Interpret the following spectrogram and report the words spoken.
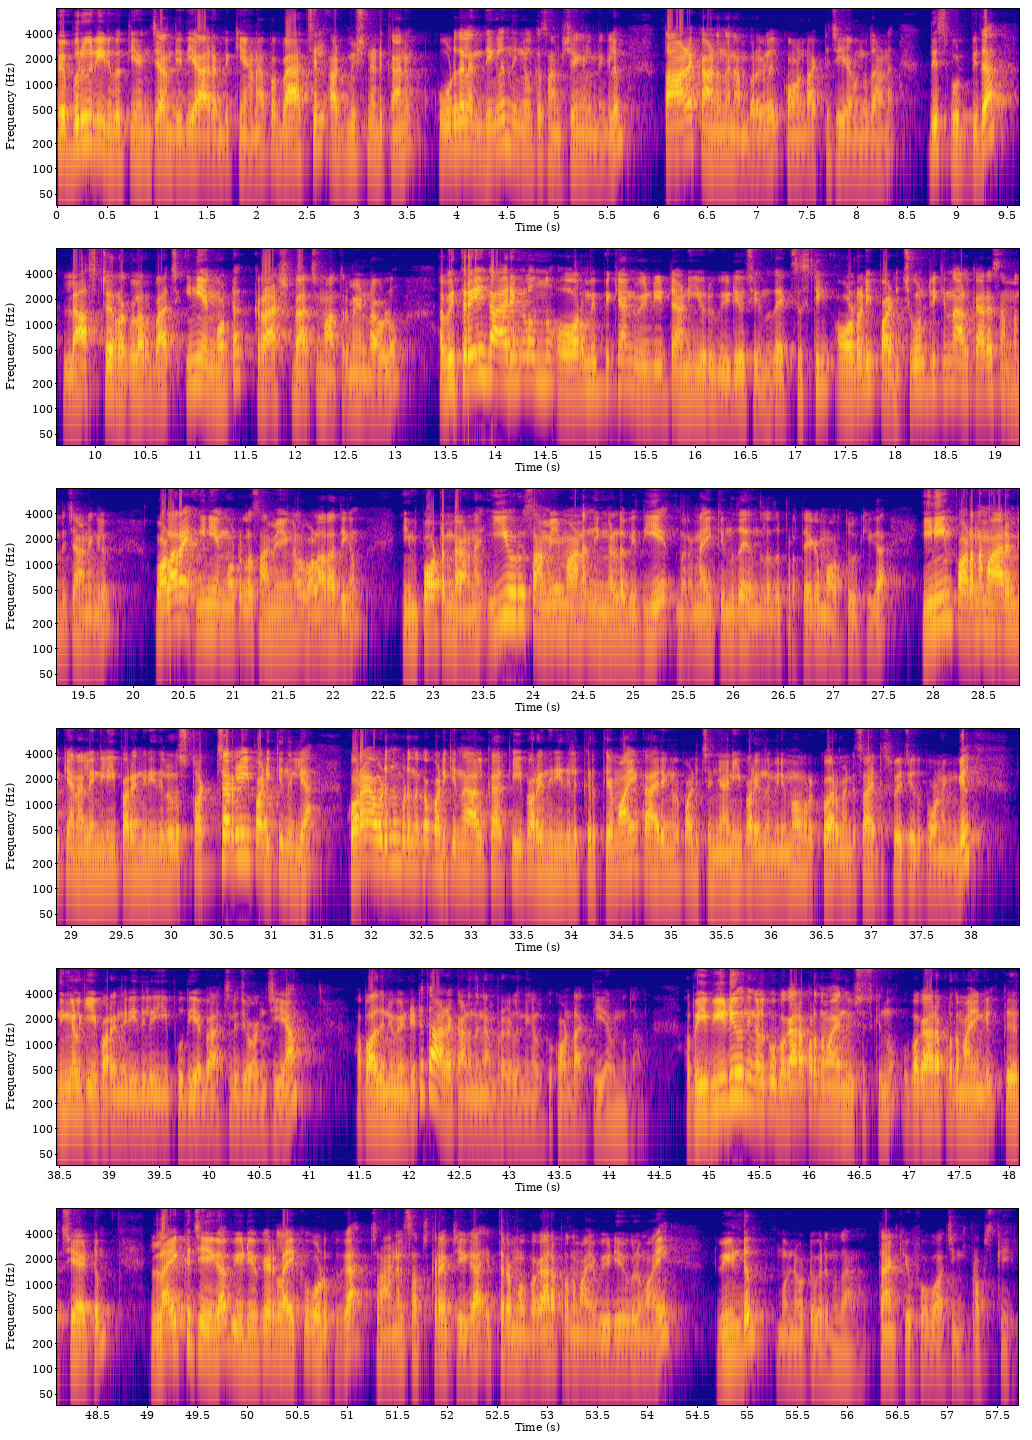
ഫെബ്രുവരി ഇരുപത്തി അഞ്ചാം തീയതി ആരംഭിക്കുകയാണ്. അപ്പോൾ ബാച്ചിൽ അഡ്മിഷൻ എടുക്കാനും കൂടുതൽ എന്തെങ്കിലും നിങ്ങൾക്ക് സംശയങ്ങളുണ്ടെങ്കിലും താഴെ കാണുന്ന നമ്പറുകളിൽ കോൺടാക്ട് ചെയ്യാവുന്നതാണ്. This would be the last regular batch ഇനി അങ്ങോട്ട് ക്രാഷ് ബാച്ച് മാത്രമേ ഉണ്ടാവുള്ളൂ. അപ്പോൾ ഇത്രയും കാര്യങ്ങളൊന്ന് ഓർമ്മിപ്പിക്കാൻ വേണ്ടിയിട്ടാണ് ഈ ഒരു വീഡിയോ ചെയ്യുന്നത്. എക്സിസ്റ്റിംഗ് ഓൾറെഡി പഠിച്ചുകൊണ്ടിരിക്കുന്ന ആൾക്കാരെ സംബന്ധിച്ചാണെങ്കിലും വളരെ ഇനി അങ്ങോട്ടുള്ള സമയങ്ങൾ വളരെയധികം ഇമ്പോർട്ടന്റ് ആണ്. ഈ ഒരു സമയമാണ് നിങ്ങളുടെ വിധിയെ നിർണയിക്കുന്നത് എന്നുള്ളത് പ്രത്യേകം ഓർത്തു വെക്കുക. ഇനിയും പഠനം ആരംഭിക്കാൻ അല്ലെങ്കിൽ ഈ പറയുന്ന രീതിയിൽ ഒരു സ്ട്രക്ചറലി പഠിക്കുന്നില്ല കുറേ അവിടെ നിന്ന് ഇവിടുന്നൊക്കെ പഠിക്കുന്ന ആൾക്കാർക്ക് ഈ പറയുന്ന രീതിയിൽ കൃത്യമായ കാര്യങ്ങൾ പഠിച്ച് ഞാൻ ഈ പറയുന്ന മിനിമം റിക്വയർമെന്റ് സാറ്റിസ്ഫൈ ചെയ്ത് പോകണമെങ്കിൽ നിങ്ങൾക്ക് ഈ പറയുന്ന രീതിയിൽ ഈ പുതിയ ബാച്ചിൽ ജോയിൻ ചെയ്യാം. അപ്പോൾ അതിന് വേണ്ടിയിട്ട് താഴെ കാണുന്ന നമ്പറുകൾ നിങ്ങൾക്ക് കോൺടാക്ട് ചെയ്യാവുന്നതാണ്. അപ്പോൾ ഈ വീഡിയോ നിങ്ങൾക്ക് ഉപകാരപ്രദമായെന്ന് വിശ്വസിക്കുന്നു. ഉപകാരപ്രദമായെങ്കിൽ തീർച്ചയായിട്ടും ലൈക്ക് ചെയ്യുക വീഡിയോയ്ക്ക് ഒരു ലൈക്ക് കൊടുക്കുക ചാനൽ സബ്സ്ക്രൈബ് ചെയ്യുക. ഇത്തരം ഉപകാരപ്രദമായ വീഡിയോകളുമായി വീണ്ടും മുന്നോട്ട് വരുന്നതാണ്. Thank for watching prop scale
